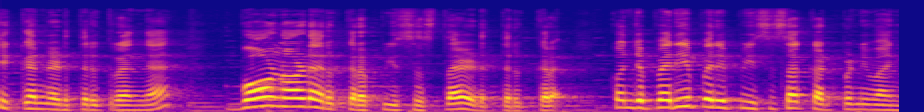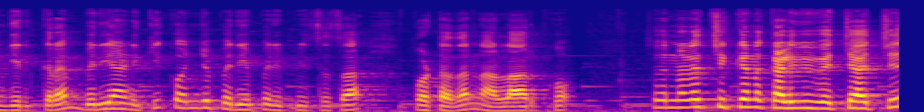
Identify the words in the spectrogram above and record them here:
சிக்கன் எடுத்துருக்குறேங்க. போனோட இருக்கிற பீசஸ் தான் எடுத்துருக்கிறேன். கொஞ்சம் பெரிய பெரிய பீசஸாக கட் பண்ணி வாங்கியிருக்கிறேன். பிரியாணிக்கு கொஞ்சம் பெரிய பெரிய பீசஸாக போட்டால் தான் நல்லாயிருக்கும் ஸோ நல்லா சிக்கனை கழுவி வச்சாச்சு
